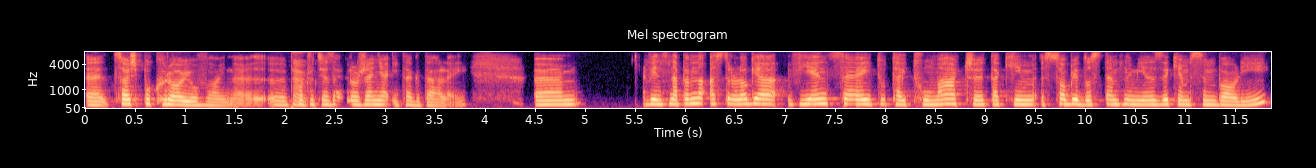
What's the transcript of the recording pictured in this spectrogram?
e, coś pokroju wojny, tak. poczucie zagrożenia i tak dalej. Więc na pewno astrologia więcej tutaj tłumaczy takim sobie dostępnym językiem symboli.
